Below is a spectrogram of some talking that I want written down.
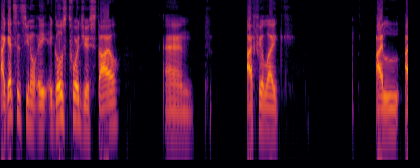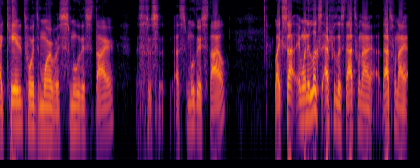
I guess it's, you know, it, it goes towards your style. And I feel like I, I cater towards more of a smoother style. a smoother style. Like so, when it looks effortless, that's when I that's when I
